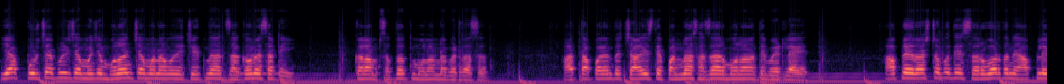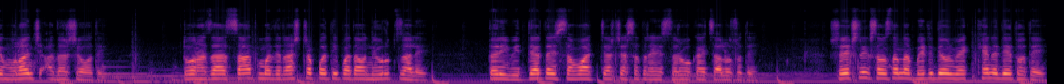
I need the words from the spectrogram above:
या पुढच्या पिढीच्या म्हणजे मुलांच्या मनामध्ये चेतना जगवण्यासाठी कलाम सतत मुलांना भेटत असत. आतापर्यंत चाळीस ते पन्नास हजार मुलांना ते भेटले आहेत. आपले राष्ट्रपती हे सर्वार्थाने आपले मुलांचे आदर्श होते. दोन हजार सातमध्ये राष्ट्रपती पदावर निवृत्त झाले. तरी विद्यार्थ्यांशी संवाद चर्चासत्र हे सर्व काही चालूच होते. शैक्षणिक संस्थांना भेटी देऊन व्याख्याने देत होते.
